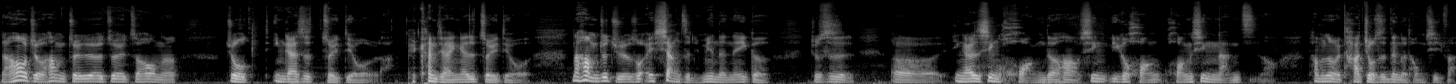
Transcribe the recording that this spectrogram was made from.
然后就他们追追追之后呢，就应该是追丢了啦，看起来应该是追丢了。那他们就觉得说，哎，巷子里面的那个就是呃，应该是姓黄的哈，姓一个黄黄姓男子哦，他们认为他就是那个通缉犯。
